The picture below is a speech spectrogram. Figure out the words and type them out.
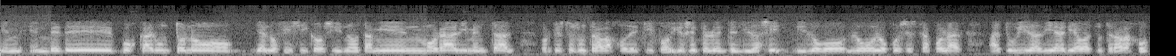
en, en, vez de buscar un tono ya no físico sino también moral y mental porque esto es un trabajo de equipo yo siempre lo he entendido así y luego luego lo puedes extrapolar a tu vida diaria o a tu trabajo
